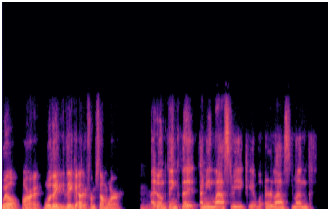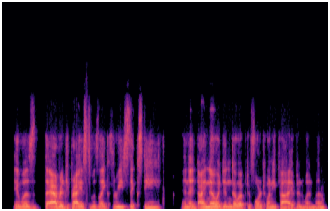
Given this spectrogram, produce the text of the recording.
Well, all right. Well, they they got it from somewhere. I don't think that, I mean, last week it or last month, it was, the average price was like three sixty. And it, I know it didn't go up to four twenty-five in one month.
